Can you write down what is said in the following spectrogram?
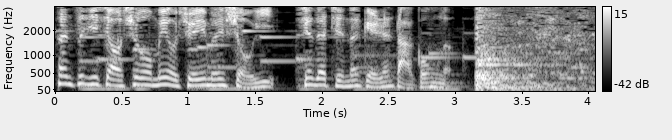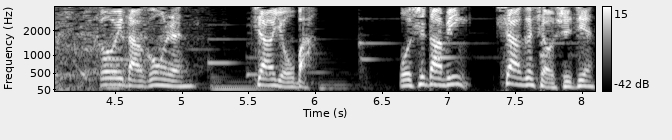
恨自己小时候没有学一门手艺，现在只能给人打工了？各位打工人，加油吧！我是大兵，下个小时见。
